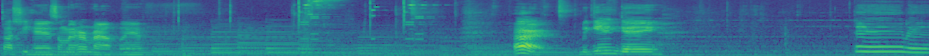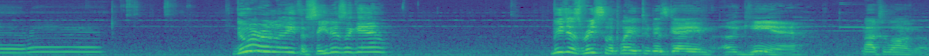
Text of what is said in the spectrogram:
Thought she had something in her mouth, man. Alright, begin game. Do we really need to see this again? We just recently played through this game again, not too long ago.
